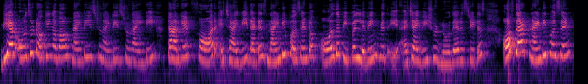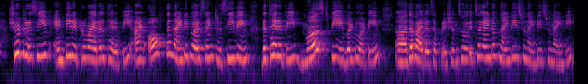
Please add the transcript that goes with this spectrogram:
We are also talking about 90s to 90s to 90 target for HIV that is 90% of all the people living with HIV should know their status. Of that 90% should receive anti antiretroviral therapy and of the 90% receiving the therapy must be able to attain uh, the viral suppression. So it's a kind of 90s to 90s to 90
